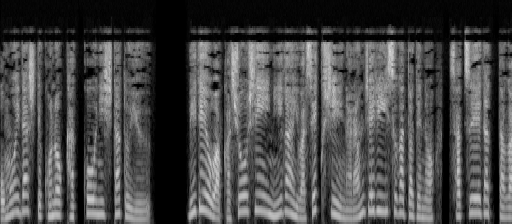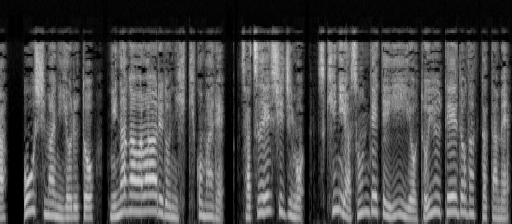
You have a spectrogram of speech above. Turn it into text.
思い出してこの格好にしたという。ビデオは歌唱シーン以外はセクシーなランジェリー姿での撮影だったが、大島によると、蜷川ワールドに引き込まれ、撮影指示も好きに遊んでていいよという程度だったため、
